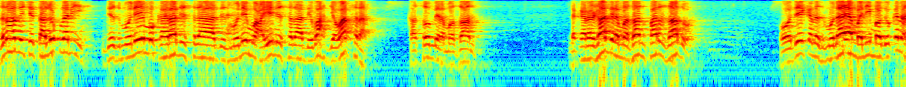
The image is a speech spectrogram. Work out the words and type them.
زنا د چې تعلق لري د ازمونه مقرر سره د ازمونه معین سره د وخت جواب سره قسم رمضان لکه رجا د رمضان پر زادو هو دې کنه ازمونه یا معنی ماده کنه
